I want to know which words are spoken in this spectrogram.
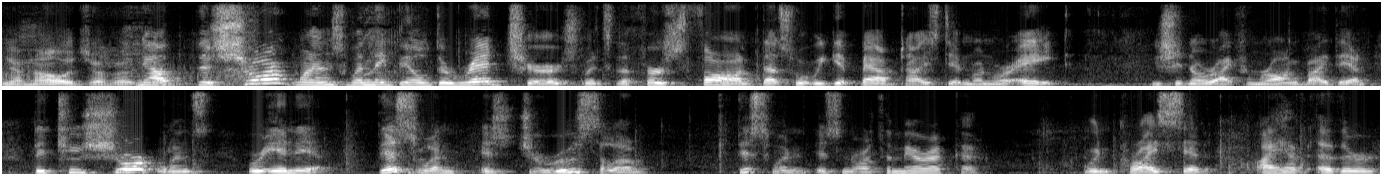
yeah knowledge of it. Now, the short ones, when they build the red church, which is the first font, that's what we get baptized in when we're eight. You should know right from wrong by then. The two short ones were in it. This one is Jerusalem. This one is North America. When Christ said, I have other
